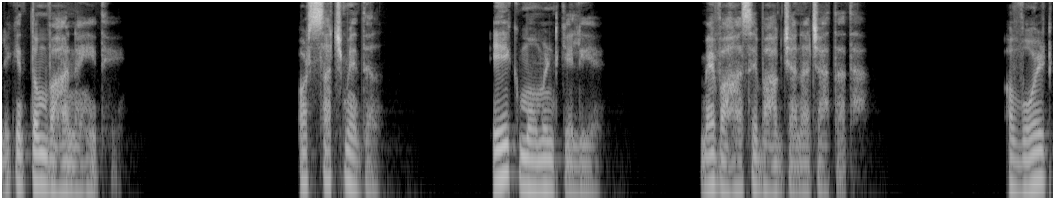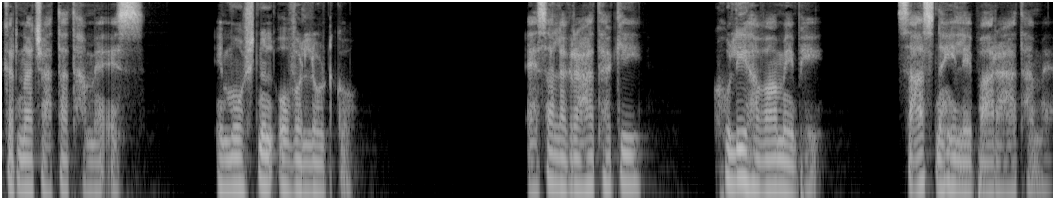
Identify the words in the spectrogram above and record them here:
लेकिन तुम वहाँ नहीं थी। और सच में दिल, एक मोमेंट के लिए मैं वहाँ से भाग जाना चाहता था। अवॉइड करना चाहता था मैं इस इमोशनल ओवरलोड को। ऐसा लग रहा था कि खुली हवा में भी सांस नहीं ले पा रहा था मैं।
